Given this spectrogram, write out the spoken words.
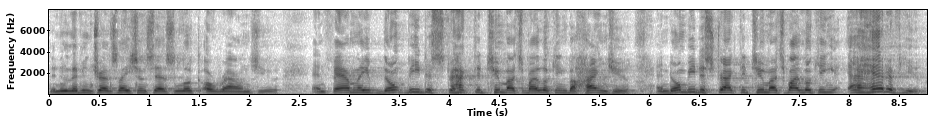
The New Living Translation says, look around you. And family, don't be distracted too much by looking behind you, and don't be distracted too much by looking ahead of you.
